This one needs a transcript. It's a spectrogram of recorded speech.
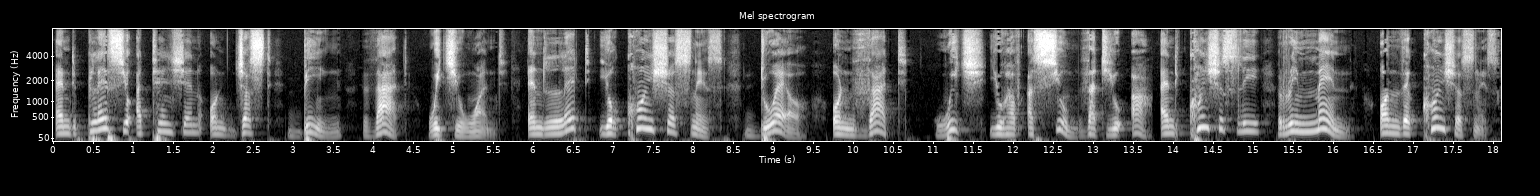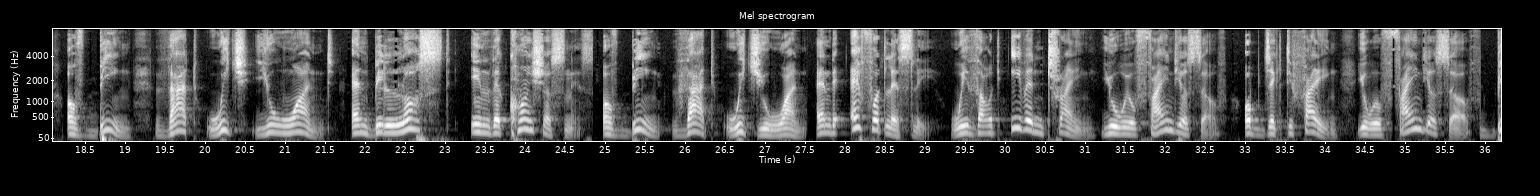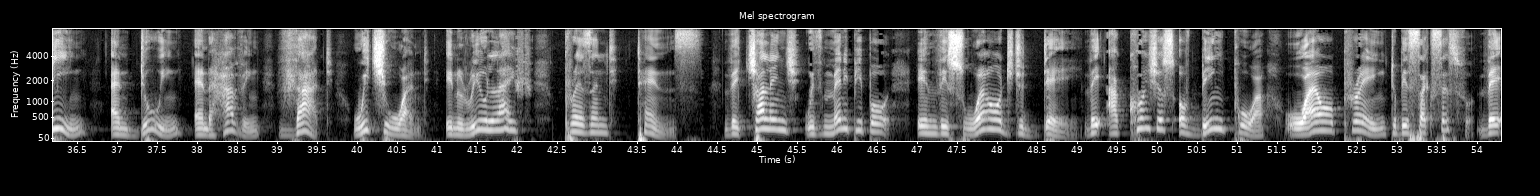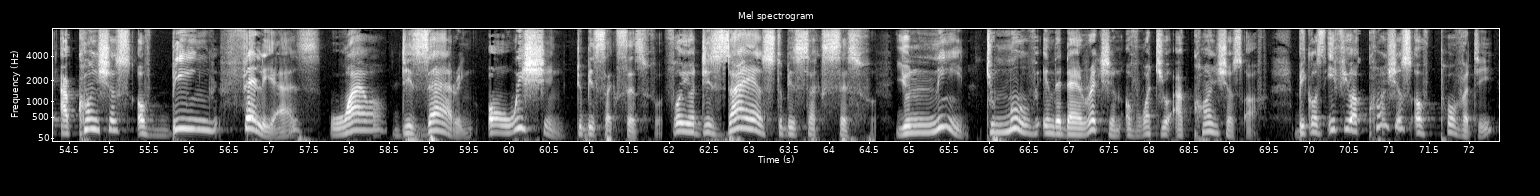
and place your attention on just being that which you want. And let your consciousness dwell on that which you have assumed that you are, and consciously remain on the consciousness of being that which you want, and be lost in the consciousness of being that which you want, and effortlessly, without even trying, you will find yourself objectifying, you will find yourself being and doing and having that which you want in real life, present tense. The challenge with many people in this world today, they are conscious of being poor while praying to be successful. They are conscious of being failures while desiring or wishing to be successful. For your desires to be successful, you need to move in the direction of what you are conscious of. Because if you are conscious of poverty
